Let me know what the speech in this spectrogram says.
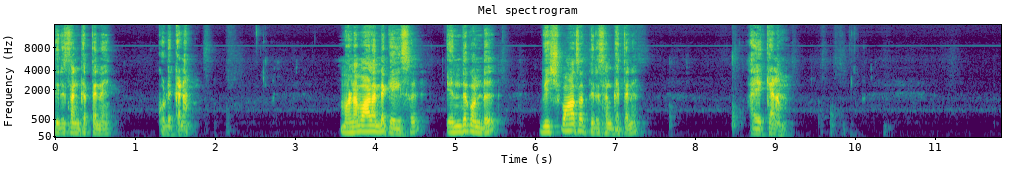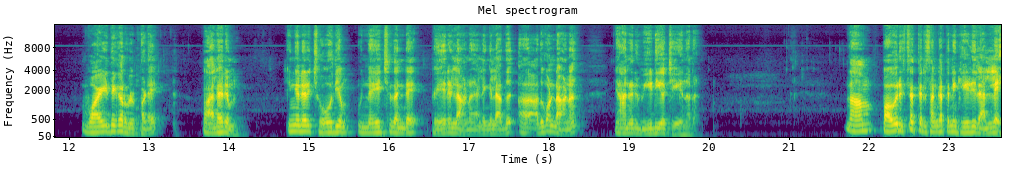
തിരുസംഘത്തിന് കൊടുക്കണം? മണവാളന്റെ കേസ് എന്തുകൊണ്ട് വിശ്വാസ തിരുസംഘത്തിന് അയക്കണം? വൈദികർ ഉൾപ്പെടെ പലരും ഇങ്ങനൊരു ചോദ്യം ഉന്നയിച്ചതിന്റെ പേരിലാണ് അല്ലെങ്കിൽ അത് അതുകൊണ്ടാണ് ഞാനൊരു വീഡിയോ ചെയ്യുന്നത്. നാം പൗരസ്ത്യ തിരുസംഘത്തിന് കീഴിലല്ലേ?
